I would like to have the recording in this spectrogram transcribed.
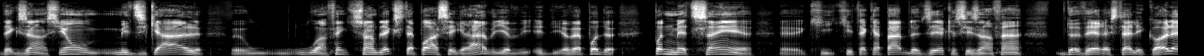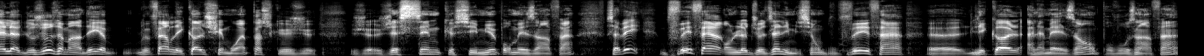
d'exemption médicale ou, enfin, il semblait que c'était pas assez grave. Il n'y avait, pas de pas de médecin qui, était capable de dire que ses enfants devaient rester à l'école. Elle a juste demandé, je veux faire l'école chez moi parce que je j'estime que c'est mieux pour mes enfants. Vous savez, vous pouvez faire, on l'a déjà dit à l'émission, vous pouvez faire l'école à la maison pour vos enfants.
